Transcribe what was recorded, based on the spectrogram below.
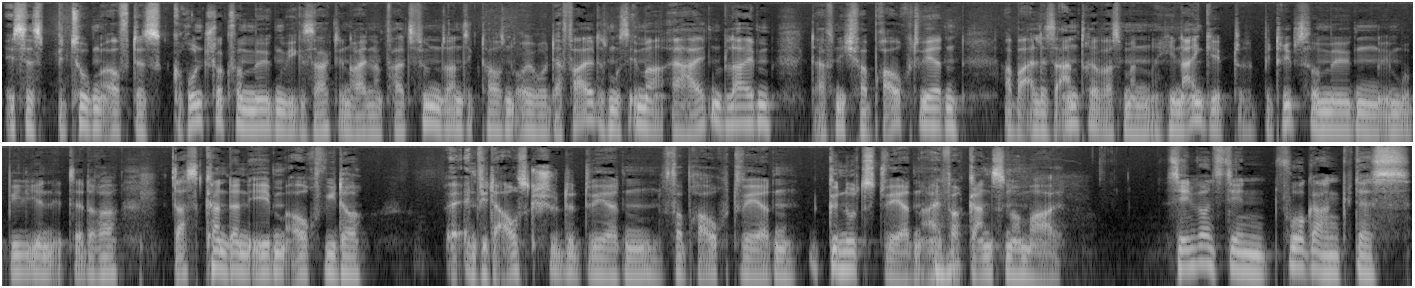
ist es bezogen auf das Grundstockvermögen, wie gesagt, in Rheinland-Pfalz 25.000 Euro der Fall. Das muss immer erhalten bleiben, darf nicht verbraucht werden. Aber alles andere, was man hineingibt, Betriebsvermögen, Immobilien etc., das kann dann eben auch wieder entweder ausgeschüttet werden, verbraucht werden, genutzt werden, einfach mhm. ganz normal. Sehen wir uns den Vorgang des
